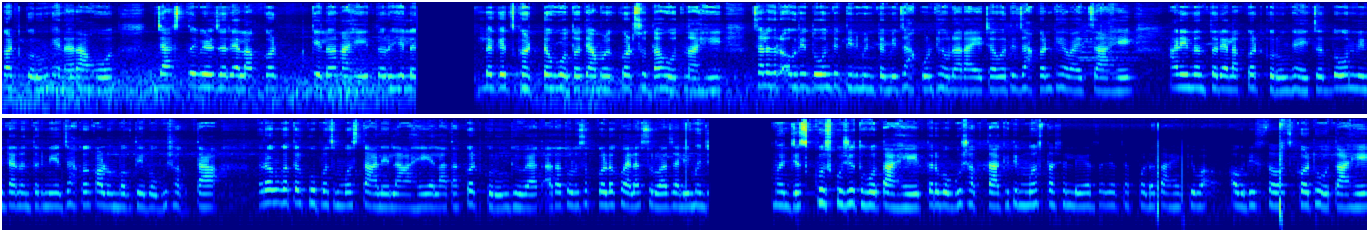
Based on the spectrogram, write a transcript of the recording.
कट करून घेणार आहोत. जास्त वेळ जर याला कट केलं नाही तर हे लगेच घट्ट होतं त्यामुळे कटसुद्धा होत नाही. चला तर अगदी दोन ते तीन मिनटं मी झाकून ठेवणार आहे याच्यावरती झाकण ठेवायचं आहे आणि नंतर याला कट करून घ्यायचं. दोन मिनटानंतर मी झाकण काढून बघते बघू शकता. रंग तर खूपच मस्त आलेला आहे याला आता कट करून घेऊयात. आता थोडंसं कडक व्हायला सुरुवात झाली म्हणजे म्हणजेच खुसखुशीत होत आहे. तर बघू शकता किती मस्त अशा लेअर्स याच्या पडत आहे किंवा अगदी सहज कट होत आहे.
